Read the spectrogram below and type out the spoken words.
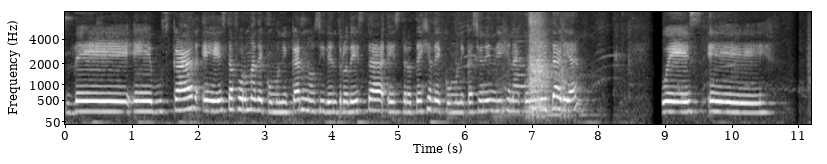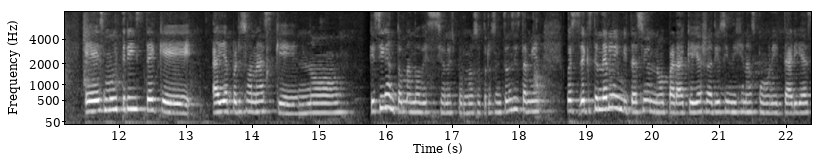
de eh, buscar esta forma de comunicarnos y dentro de esta estrategia de comunicación indígena comunitaria, pues es muy triste que haya personas que no que sigan tomando decisiones por nosotros. Entonces también, pues extender la invitación, ¿no? Para aquellas radios indígenas comunitarias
